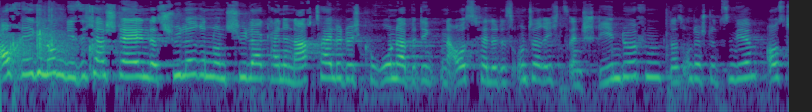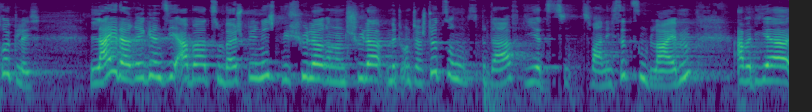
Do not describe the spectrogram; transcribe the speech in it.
auch Regelungen, die sicherstellen, dass Schülerinnen und Schüler keine Nachteile durch Corona-bedingten Ausfälle des Unterrichts entstehen dürfen, das unterstützen wir ausdrücklich. Leider regeln sie aber z. B. nicht, wie Schülerinnen und Schüler mit Unterstützungsbedarf, die jetzt zwar nicht sitzen bleiben, aber die ja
